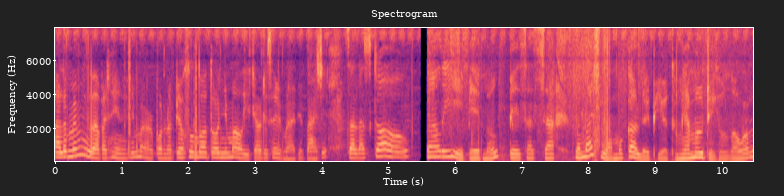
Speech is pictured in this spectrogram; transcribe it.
အားလုံးမင်္ဂလာပါရှင်ဒီမှာပေါ်တော့ပြောင်းဆုံးတော့ညီမလေးကြောင့်ဒီဆက်ရမှာဖြစ်ပါရှင် so let's go ဒါလေးရေပဲမုတ်တေဆဆာမမရှိရမကလည်းပြသူများမုတ်တွေကိုလုံးဝမ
